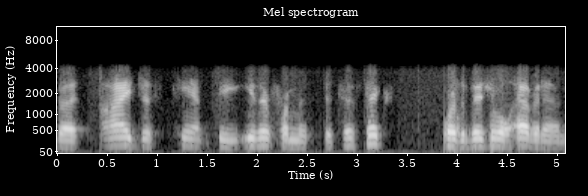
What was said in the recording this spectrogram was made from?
But I just can't see either from the statistics or the visual evidence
